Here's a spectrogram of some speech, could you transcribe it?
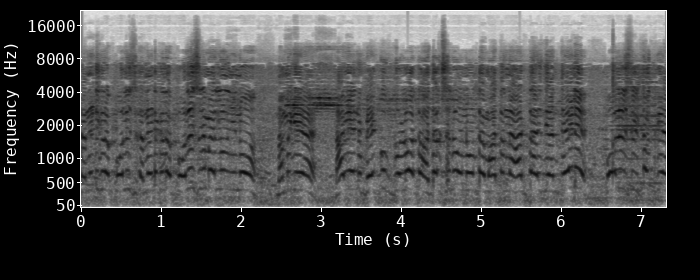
ಕನ್ನಡಿಗರ ಪೊಲೀಸ್, ಕರ್ನಾಟಕದ ಪೊಲೀಸರ ಮೇಲೂ ನೀನು ನಮಗೆ ನಾವೇನು ಬೇಕು ಅಥವಾ ಅಧ್ಯಕ್ಷರು ಅನ್ನುವಂತ ಮಾತನ್ನ ಆಡ್ತಾ ಇದೆಯಾ ಅಂತ ಹೇಳಿ ಪೊಲೀಸ್ ಇಷ್ಟಕ್ಕೆ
